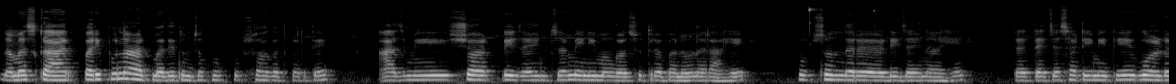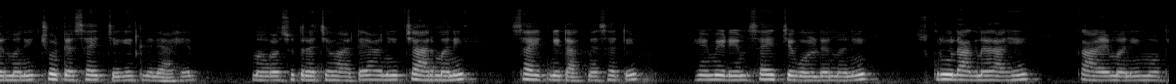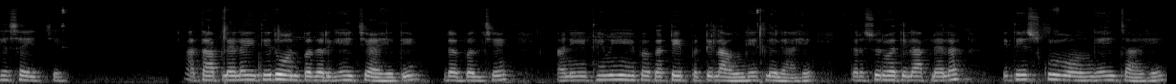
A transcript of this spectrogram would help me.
नमस्कार. परिपूर्ण आर्टमध्ये तुमचं खूप खूप स्वागत करते. आज मी शॉर्ट डिझाईनचं मिनी मंगळसूत्र बनवणार आहे. खूप सुंदर डिझाईन आहे. तर त्याच्यासाठी मी इथे गोल्डन मनी छोट्या साईजचे घेतलेले आहेत. मंगळसूत्राच्या वाट्या आणि चार मनी साईडने टाकण्यासाठी हे मिडियम साईजचे गोल्डन मनी स्क्रू लागणार आहे. काळे मनी मोठ्या साईजचे आता आपल्याला इथे दोन पदर घ्यायचे आहे ते डबलचे आणि इथे मी हे बघा टेपपट्टी लावून घेतलेले आहे. तर सुरुवातीला आपल्याला इथे स्क्रू लावून घ्यायचा आहे.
